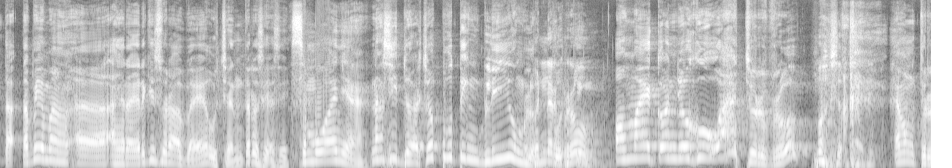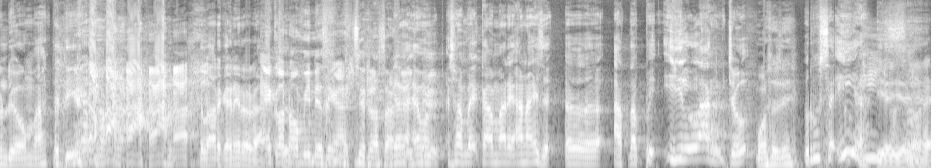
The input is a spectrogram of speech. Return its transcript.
Ta- tapi emang eh, akhir-akhir ini Surabaya hujan terus ya sih? Semuanya Nang Sidoarjo puting beliung loh. Bener, bro. Oh my konjoku wajur bro. emang turun di omah tadi emang keluarganya rada hancur. Ekonominya sing hancur Enggak, rasanya. emang sampai kamarnya anaknya uh, atapnya hilang cuk. Masa sih Rusak iya. Iya iya Sore.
